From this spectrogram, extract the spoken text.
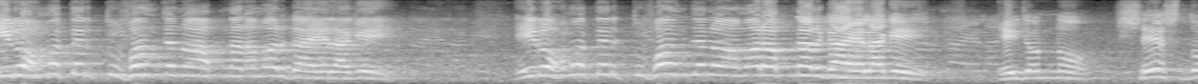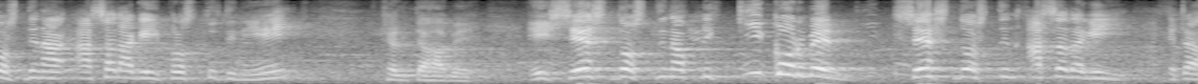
এই রহমতের তুফান যেন আপনার আমার গায়ে লাগে। এই রহমতের তুফান যেন আমার আপনার গায়ে লাগে। এই জন্য শেষ দশ দিন আসার আগেই প্রস্তুতি নিয়ে ফেলতে হবে। এই শেষ দশ দিন আপনি কি করবেন? শেষ দশ দিন আসার আগেই এটা,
